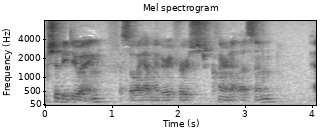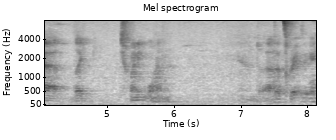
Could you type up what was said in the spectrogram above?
should be doing. So I had my very first clarinet lesson at like 21. And uh, That's crazy.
